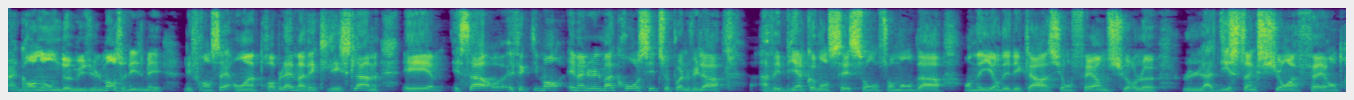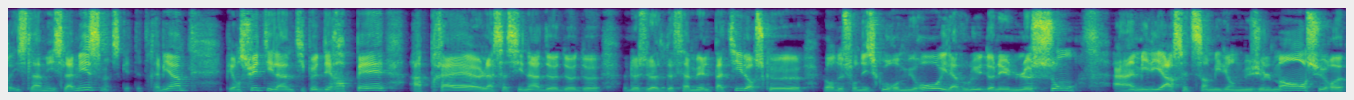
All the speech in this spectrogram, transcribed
un grand nombre de musulmans se disent mais les Français ont un problème avec l'islam. Et, et ça effectivement Emmanuel Macron aussi de ce point de vue-là avait bien commencé son, son mandat en ayant des déclarations fermes sur le, la distinction à faire entre islam et islamisme, ce qui était très bien. Puis ensuite, il a un petit peu dérapé après l'assassinat de, de, de, de, Samuel Paty, lorsque, lors de son discours au Muro, il a voulu donner une leçon à 1 milliard 700 millions de musulmans sur euh,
